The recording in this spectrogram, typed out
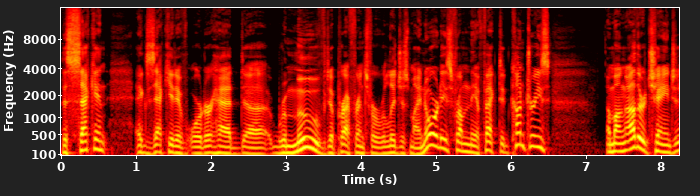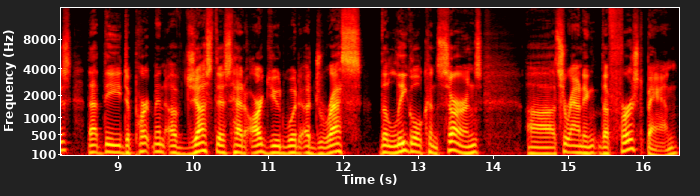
The second executive order had uh, removed a preference for religious minorities from the affected countries among other changes that the Department of Justice had argued would address the legal concerns uh, surrounding the first ban,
